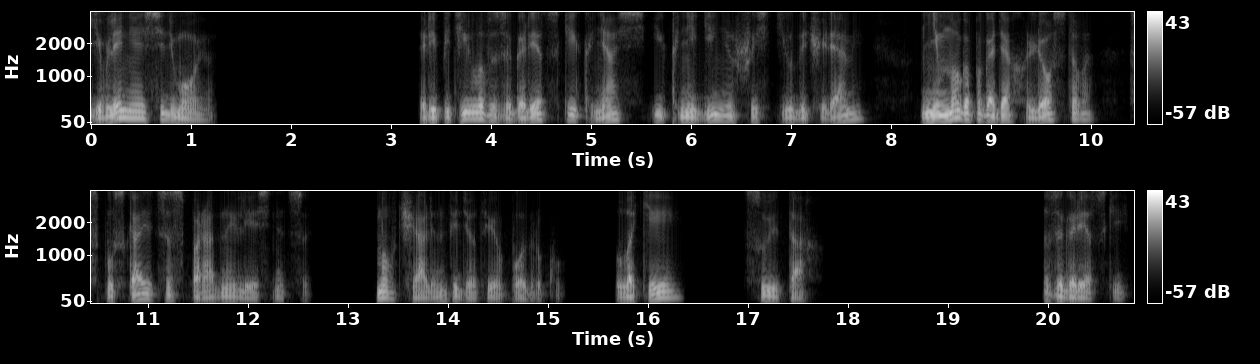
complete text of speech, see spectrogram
Явление седьмое. Репетилов, Загорецкий, князь и княгиня с шестью дочерями, немного погодя Хлестова, спускается с парадной лестницы. Молчалин ведет ее под руку. Лакеи в суетах. Загорецкий.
